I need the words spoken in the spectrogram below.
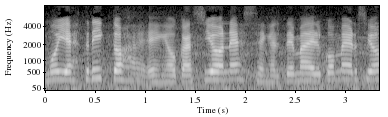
muy estrictos en ocasiones en el tema del comercio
